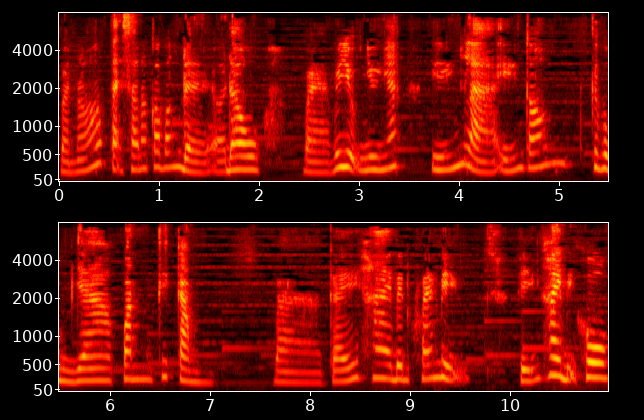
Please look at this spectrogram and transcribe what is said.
và nó tại sao nó có vấn đề ở đâu? Và ví dụ như nhé yến là yến có cái vùng da quanh cái cằm và cái hai bên khóe miệng thì hay bị khô.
